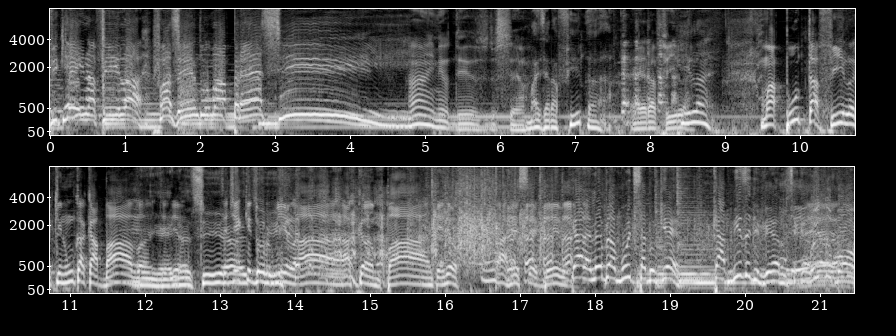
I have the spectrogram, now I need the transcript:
Fiquei na fila fazendo uma prece. Ai meu Deus do céu. Mas era fila. Era a fila. Fila. Uma puta fila que nunca acabava, entendeu? assim, Você tinha que assim. dormir lá, acampar, entendeu? Pra receber. Cara, lembra muito, sabe o quê? Camisa de Vênus. Muito bom,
